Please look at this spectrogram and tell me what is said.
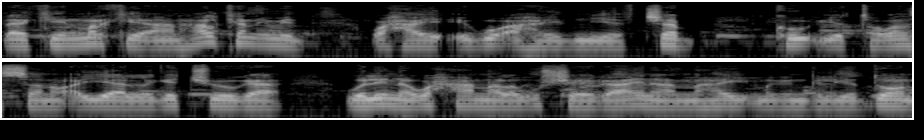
Laakiin markii aan halkan imid waxay igu ahayd niyad jab. Kow iyo toban sano ayaa laga joogaa. Welina waxaana lagu sheegaa inaan nahay magangelyadoon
